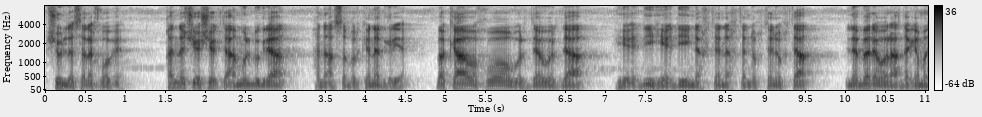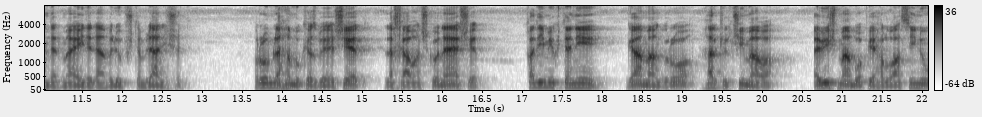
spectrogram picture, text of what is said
پشوت لەسەرە خۆ بێ قە نە کێشێک تە ئەمول بگرە هە ناسە برکە نەت گرێ بە کاوە خۆ وردە وردە هێ دی هێ دی نەختە نەختە نوختە نوختە لە بەرە وە ڕا دە گە مە نەرمایی دە لامل و پشتە ملانیشت ڕووم لە هە مو کەس بە یە شێت لە خاوەن شکۆ نایە شێت قە دی میکوتە نی گا مانگڕۆ هەر کل چی ماوە ئە ویشمان بۆ پێ هە ڵواسین و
